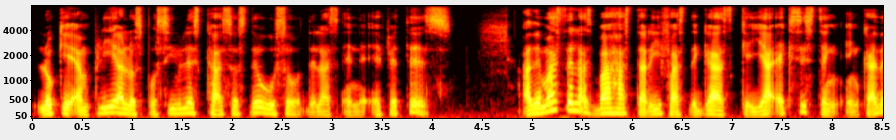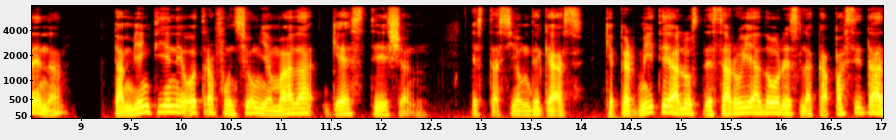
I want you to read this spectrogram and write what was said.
lo que amplía los posibles casos de uso de las NFTs. Además de las bajas tarifas de gas que ya existen en cadena, también tiene otra función llamada Gas Station, estación de gas, que permite a los desarrolladores la capacidad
